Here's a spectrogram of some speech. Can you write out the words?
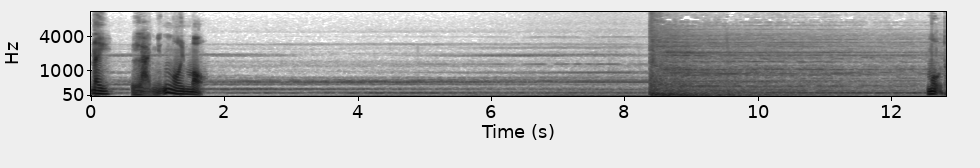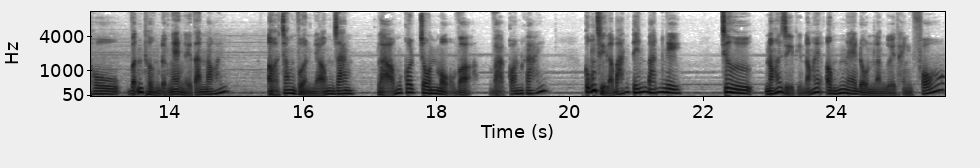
đây là những ngôi mộ mộ thu vẫn thường được nghe người ta nói, ở trong vườn nhà ông giang là ông có chôn mộ vợ và con gái, cũng chỉ là bán tín bán nghi. Chứ nói gì thì nói, ông nghe đồn là người thành phố,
